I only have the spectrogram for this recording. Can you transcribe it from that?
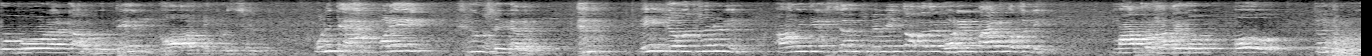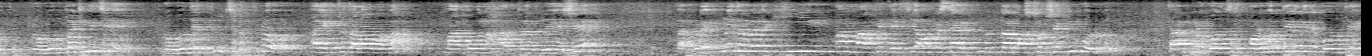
গোবর আর কাপড় দিয়ে ঘর ঠিক করছেন। উনি তো একবারেই ফিউজ হয়ে গেলেন। হ্যাঁ, এই জগৎ জননী আমি দেখছি আমি তো আমাদের ঘরের মায়ের মতনই মা তোর হাতে গো ও তুমি প্রবোধ পাঠিয়েছে প্রবোধের তুমি ছাত্র। আর একটু দাঁড়াও বাবা, মা তোমার হাতটা ধরে এসে তারপরে উনি তো বলছে, কি মা, মাকে দেখছি, আমাকে স্যার তার মাস্টারমশাই কি বলল? তারপরে বলছেন পরবর্তীকালে তিনি বলতেন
